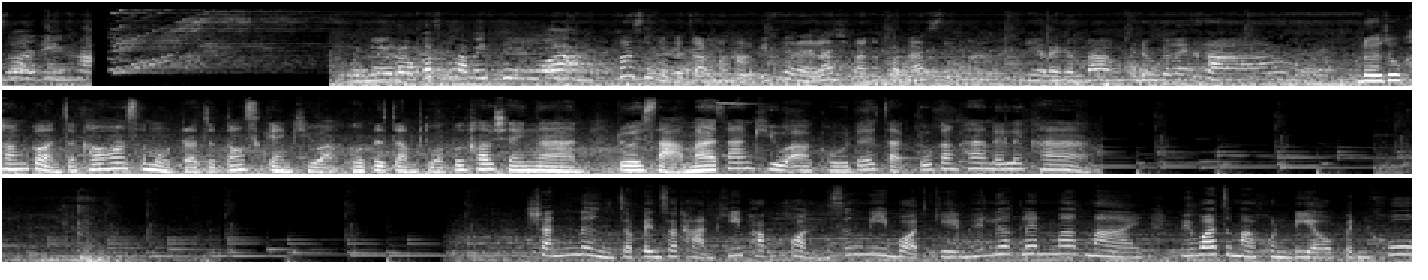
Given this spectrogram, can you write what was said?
สวัสดีค่ะ วันนี้เราก็จะพาไปทัวร์ห้องสมุดประจำมหาวิทยาลัยราชภัฏนครราชสีมา มีอะไรกันบ้าง ไปดูกันเลยค่ะ โดยทุกครั้งก่อนจะเข้าห้องสมุดเราจะต้องสแกน QR code ประจำตัวเพื่อเข้าใช้งาน โดยสามารถสร้าง QR code ได้จากตู้ข้างๆ ได้เลยค่ะ ชั้นหนึ่งจะเป็นสถานที่พักผ่อน ซึ่งมีบอร์ดเกมให้เลือกเล่นมากมาย ไม่ว่าจะมาคนเดียวเป็นคู่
